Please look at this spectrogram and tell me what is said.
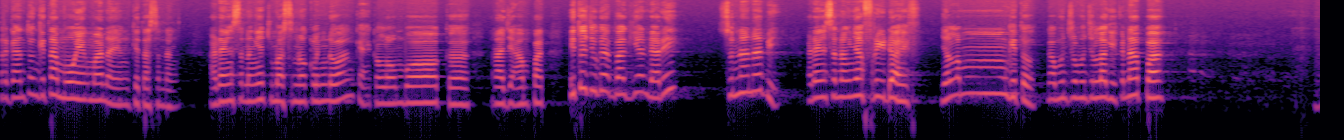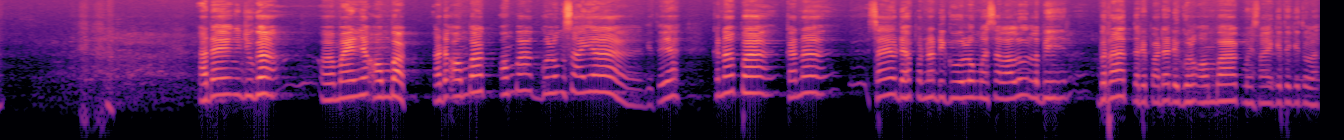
Tergantung kita mau yang mana yang kita senang. Ada yang senangnya cuma snorkeling doang kayak ke Lombok, ke Raja Ampat. Itu juga bagian dari sunnah Nabi. Ada yang senangnya free dive, nyelam gitu, gak muncul-muncul lagi. Kenapa? Ada yang juga eh, mainnya ombak. Ada ombak, ombak gulung saya gitu ya. Kenapa? Karena saya udah pernah digulung masa lalu lebih berat daripada digulung ombak misalnya gitu-gitulah.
